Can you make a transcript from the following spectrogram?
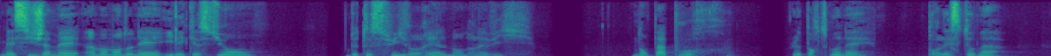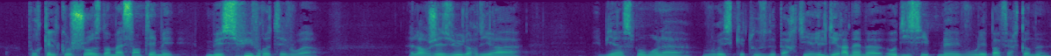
Mais si jamais, à un moment donné, il est question de te suivre réellement dans la vie, non pas pour le porte-monnaie, pour l'estomac, pour quelque chose dans ma santé, mais, mais suivre tes voies. Alors Jésus leur dira, eh bien à ce moment-là, vous risquez tous de partir. Il dira même aux disciples, mais vous voulez pas faire comme eux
